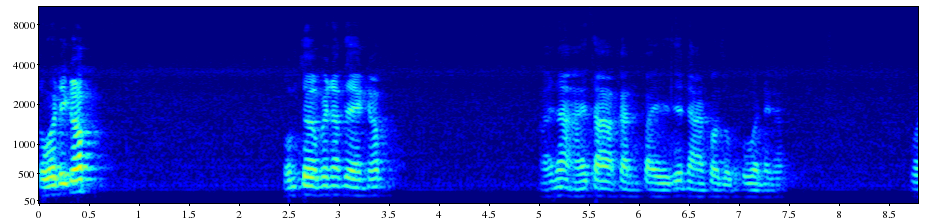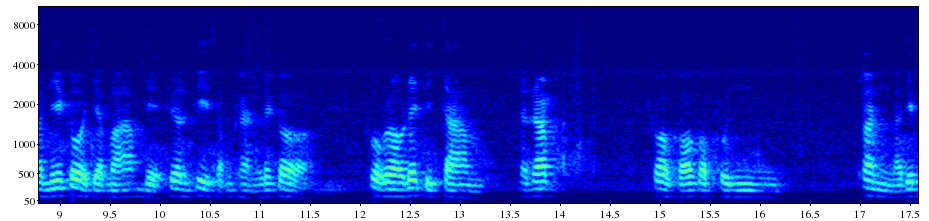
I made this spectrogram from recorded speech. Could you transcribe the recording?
สวัสดีครับ ผมเติมเป็นน้ำแดงครับ หายหน้าหายตากันไปได้นานพอสมควรนะครับ วันนี้ก็จะมาอัปเดตเรื่องที่สำคัญ และก็พวกเราได้ติดตามนะครับ ก็ขอขอบคุณท่านอธิบ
